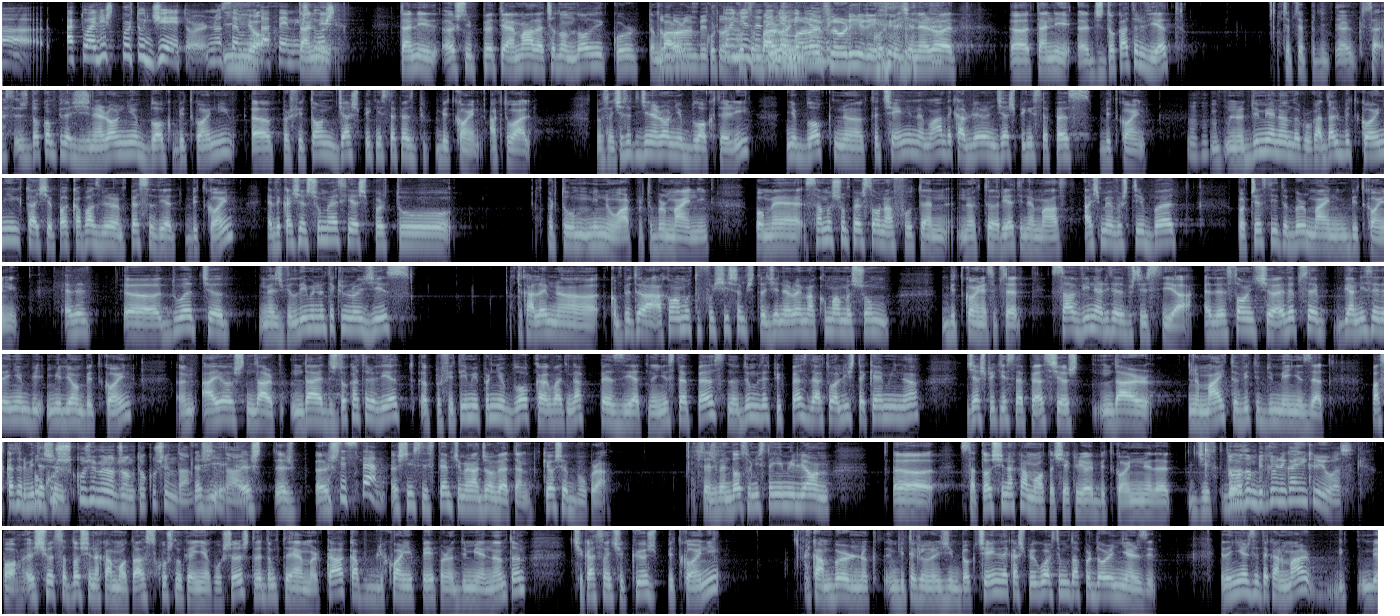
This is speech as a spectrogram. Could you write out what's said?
aktualisht për t'u gjetur, nëse mund Jo, të themi kështu. Është... tani është një pyetje e madhe ça do ndodhi kur të mbarojnë bitcoin. Kur të mbarojë floriri. Kur të gjenerohet tani, çdo 4 vjet, sepse çdo kompjuter që gjeneron një blok bitcoini përfiton 6.25 bitcoin aktual. Do të thotë që se ti gjeneron një blok të ri, një blok në këtë chainin e madh ka vlerën 6.25 bitcoin. Mhm. Në 2009 kur ka dalë bitcoini ka që ka pas vlerën 50 bitcoin, edhe ka qenë shumë e thjeshtë për t'u për t'u minuar, për t'u bërë mining, po me sa më shumë persona futen në këtë rrjetin e madh, aq më i vështirë bëhet procesi i të bërë mining bitcoinit. Edhe duhet që me zhvillimin e teknologjisë, të kalojmë në kompjutera akoma më të fuqishëm që të gjenerojmë akoma më shumë bitcoine, sepse sa vjen e rritet vështirësia, edhe thonë që edhe pse janë 21 milion bitcoin, Ajo është ndarë, ndahet çdo katër vjet, përfitimi për një blok ka vajt nga 50 në 25 në 12.5 dhe aktualisht e kemi në 6.25 që është ndarë në maj të vitit 2020. Pas 4 po vitesh... Po kush, kush e menaxhon këto, kush i ndan? Është, është, është, është, sistem. është një sistem që menaxhon veten. Kjo është e bukura. Se është vendosur 21 milion Satoshi Nakamoto që e krijoi Bitcoinin edhe gjithë këtë. Domethënë Bitcoini ka një krijues. Po, është quhet Satoshi Nakamoto, askush nuk e njeh kush është, vetëm këtë emër ka, ka publikuar një paper në 2009-ën që ka thënë që ky është Bitcoini, e kam bërë mbi teknologjinë blockchain dhe ka shpjeguar si mund ta përdorin njerëzit. Edhe njerëzit e kanë marrë,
